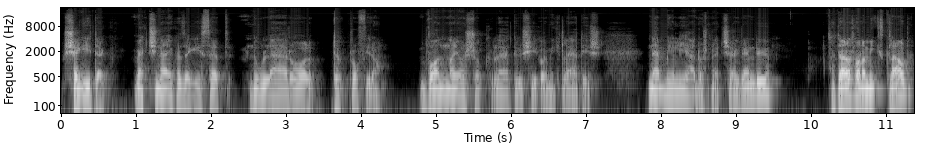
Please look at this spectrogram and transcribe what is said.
segítek, megcsináljuk az egészet nulláról, tök profira. Van nagyon sok lehetőség, amit lehet, és nem milliárdos nagyságrendű. Utána ott van a Mixcloud,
